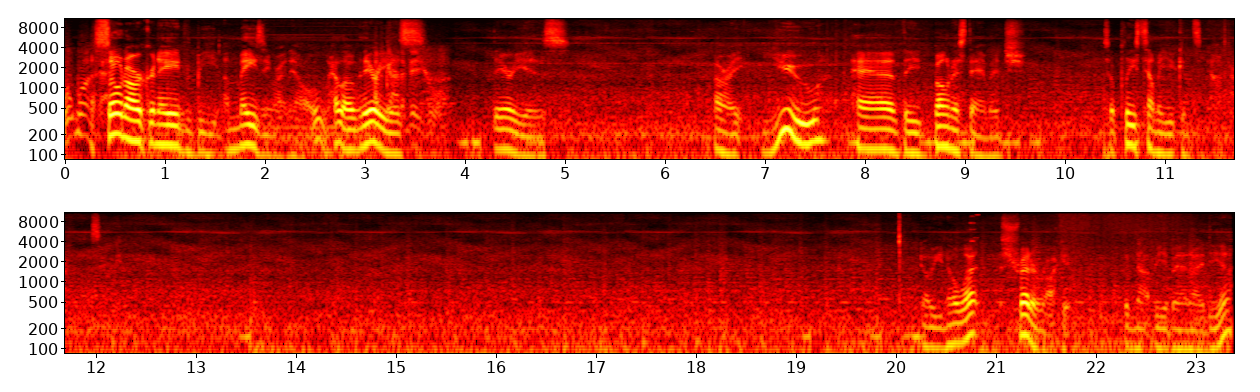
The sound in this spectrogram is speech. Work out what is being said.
What was a that? sonar grenade would be amazing right now. Oh, hello, there he Got a is. There he is. Alright, you have the bonus damage. So please tell me you can. Oh, Oh, you know what? A shredder rocket would not be a bad idea.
